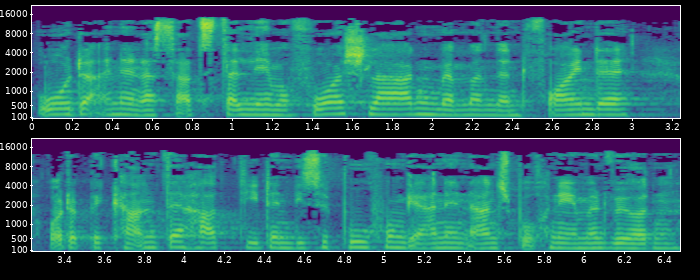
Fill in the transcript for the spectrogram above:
oder einen Ersatzteilnehmer vorschlagen, wenn man dann Freunde oder Bekannte hat, die denn diese Buchung gerne in Anspruch nehmen würden.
